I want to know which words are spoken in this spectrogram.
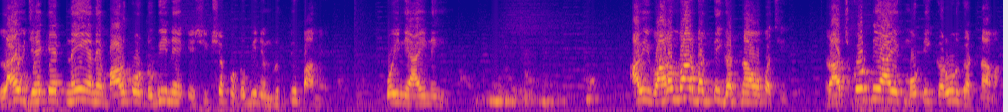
લાઈવ જેકેટ નહીં અને બાળકો ડૂબીને કે શિક્ષકો ડૂબીને મૃત્યુ પામે. કોઈ ન્યાય નહીં. આવી વારંવાર બનતી ઘટનાઓ પછી, રાજકોટની આ એક મોટી કરુણ ઘટનામાં,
